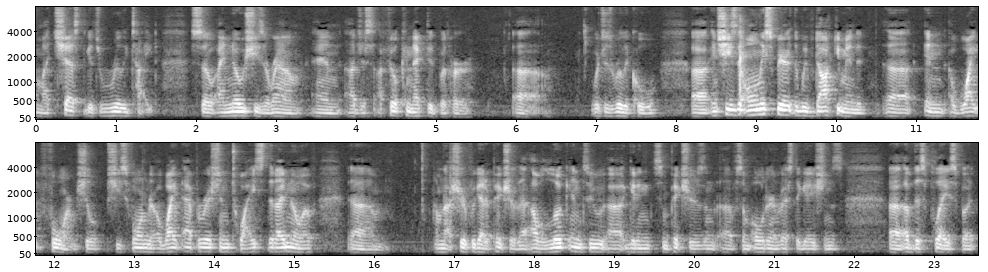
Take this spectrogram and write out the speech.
my chest gets really tight. So I know she's around, and I just I feel connected with her, uh, which is really cool. Uh, and she's the only spirit that we've documented uh, in a white form. She'll, she's formed a white apparition twice that I know of. Um, I'm not sure if we got a picture of that. I will look into uh, getting some pictures and, of some older investigations uh, of this place. But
